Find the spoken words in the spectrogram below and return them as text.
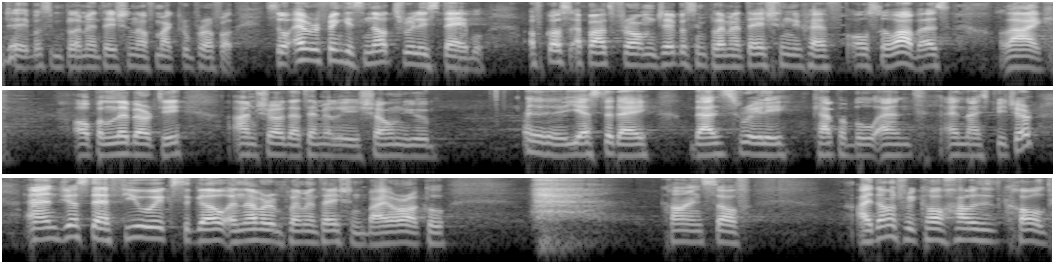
JBoss implementation of microprofile. So everything is not really stable. Of course, apart from JBoss implementation, you have also others, like Open Liberty. I'm sure that Emily shown you uh, yesterday. That's really capable and a nice feature. And just a few weeks ago, another implementation by Oracle, kinds of, I don't recall how is it called,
